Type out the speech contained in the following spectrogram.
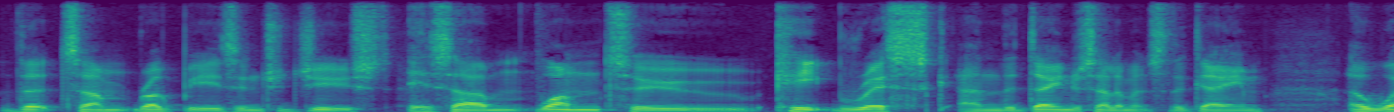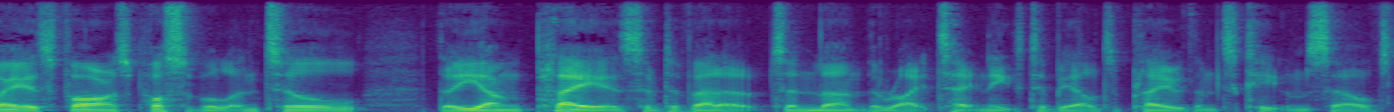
that um, rugby is introduced is um, one to keep risk and the dangerous elements of the game away as far as possible until the young players have developed and learnt the right techniques to be able to play with them to keep themselves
